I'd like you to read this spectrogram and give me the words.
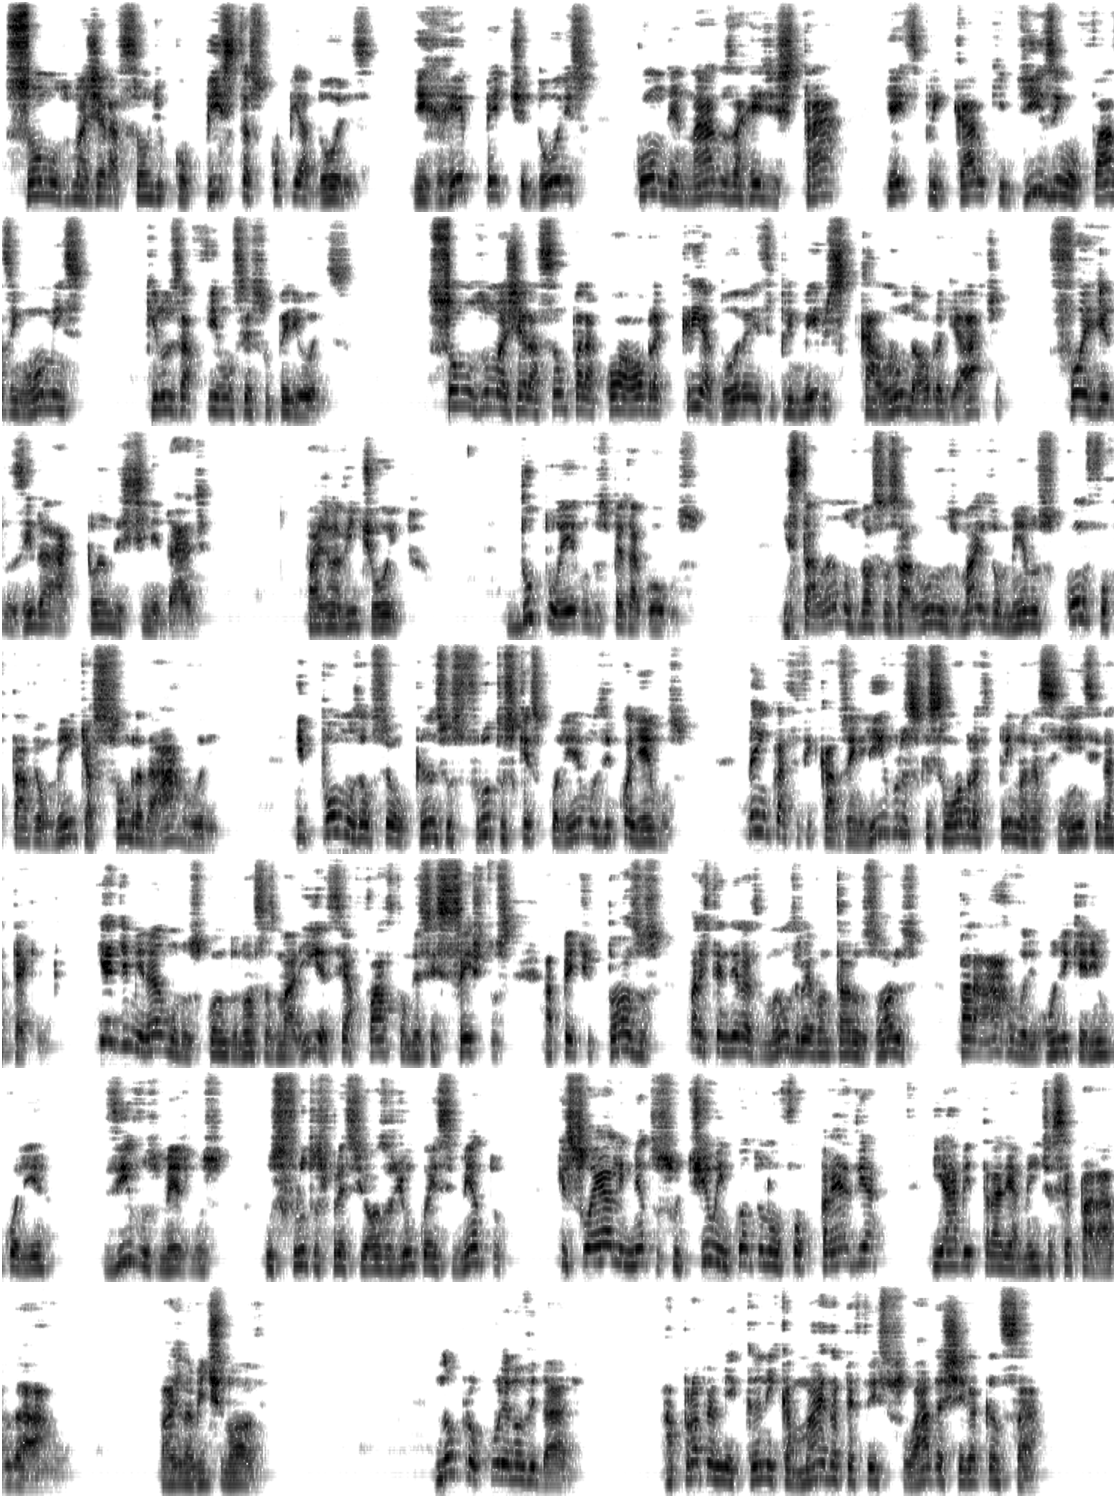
Somos uma geração de copistas copiadores, de repetidores condenados a registrar e a explicar o que dizem ou fazem homens que nos afirmam ser superiores. Somos uma geração para a qual a obra criadora, esse primeiro escalão da obra de arte, foi reduzida à clandestinidade. Página 28. Duplo erro dos pedagogos. Instalamos nossos alunos mais ou menos confortavelmente à sombra da árvore e pomos ao seu alcance os frutos que escolhemos e colhemos, bem classificados em livros que são obras-primas da ciência e da técnica. E admiramos-nos quando nossas Marias se afastam desses cestos apetitosos para estender as mãos e levantar os olhos para a árvore onde queriam colher, vivos mesmos, os frutos preciosos de um conhecimento que só é alimento sutil enquanto não for prévia e arbitrariamente separado da árvore. Página 29. Não procure a novidade. A própria mecânica mais aperfeiçoada chega a cansar,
